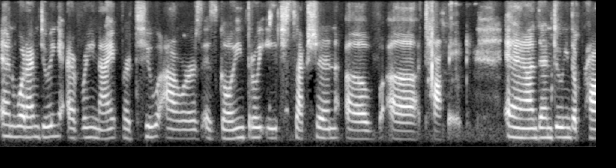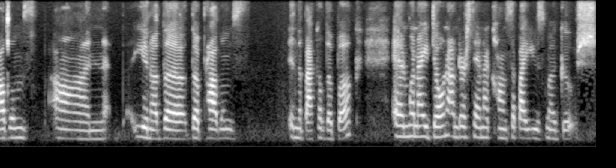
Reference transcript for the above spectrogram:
And what I'm doing every night for two hours is going through each section of a topic and then doing the problems on, you know, the, the problems in the back of the book. And when I don't understand a concept, I use Magoosh.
